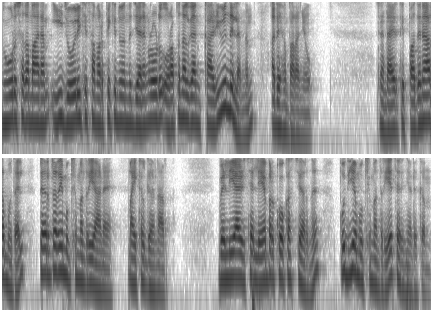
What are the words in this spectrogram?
നൂറ് ശതമാനം ഈ ജോലിക്ക് സമർപ്പിക്കുന്നുവെന്ന് ജനങ്ങളോട് ഉറപ്പു നൽകാൻ കഴിയുന്നില്ലെന്നും അദ്ദേഹം പറഞ്ഞു. രണ്ടായിരത്തി പതിനാറ് മുതൽ ടെറിട്ടറി മുഖ്യമന്ത്രിയാണ് മൈക്കൽ ഗണ്ണർ വെള്ളിയാഴ്ച ലേബർ കോക്കസ് ചേർന്ന് പുതിയ മുഖ്യമന്ത്രിയെ തെരഞ്ഞെടുക്കും.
